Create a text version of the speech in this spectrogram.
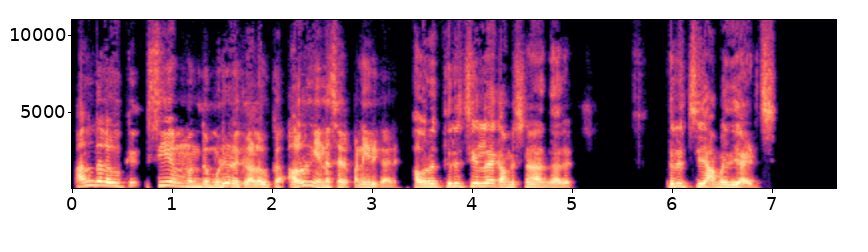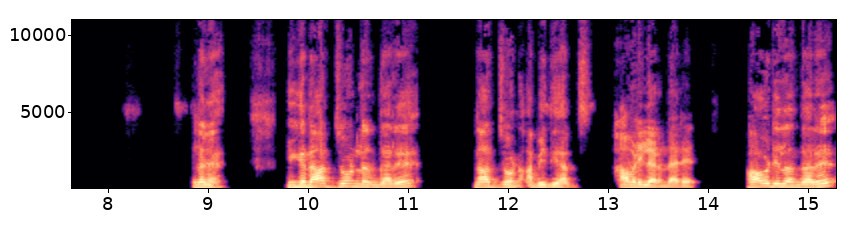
அந்த அளவுக்கு சிஎம் வந்து முடிவெடுக்கிற அளவுக்கு அருண் என்ன சார் பண்ணியிருக்காரு? அவரு திருச்சியில கமிஷனரா இருந்தாரு. திருச்சி அமைதி ஆயிடுச்சு. இல்லைங்க. இங்க நார்த் ஜோன்ல இருந்தாரு. நார்த் ஜோன் அமைதியா இருந்துச்சு. ஆவடியில இருந்தாரு. ஆவடியில இருந்தாரு.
